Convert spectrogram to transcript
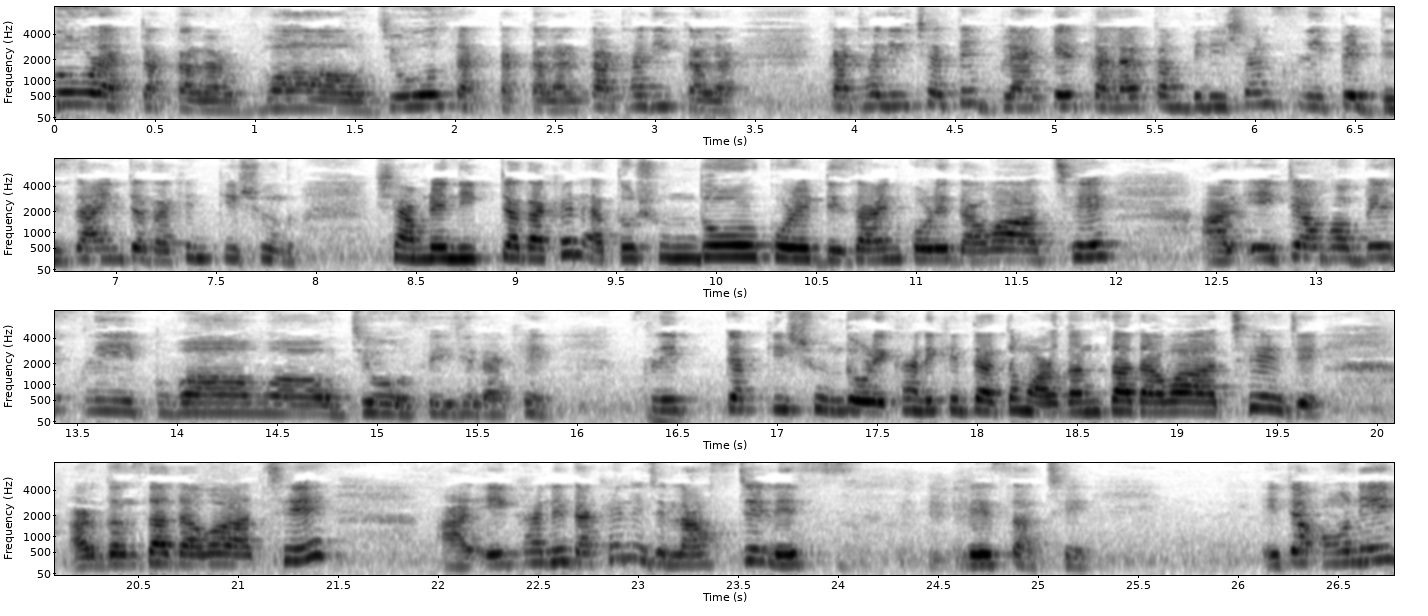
সুন্দর একটা কালার ওয়াও জোস একটা কালার কাঠালি কালার কাঠালির সাথে ব্ল্যাক এর কালার কম্বিনেশন স্লিপের ডিজাইনটা দেখেন কি সুন্দর। সামনে নিকটা দেখেন, এত সুন্দর করে ডিজাইন করে দেওয়া আছে। আর এটা হবে স্লিপ ওয়াও ওয়াও জোস, এই যে দেখেন। স্লিপটা কি সুন্দর, এখানে কিন্তু একদম অর্গানজা দেওয়া আছে যে অর্গানজা দেওয়া আছে। আর এখানে দেখেন, এই যে লাস্টে লেস লেস আছে। এটা অনেক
